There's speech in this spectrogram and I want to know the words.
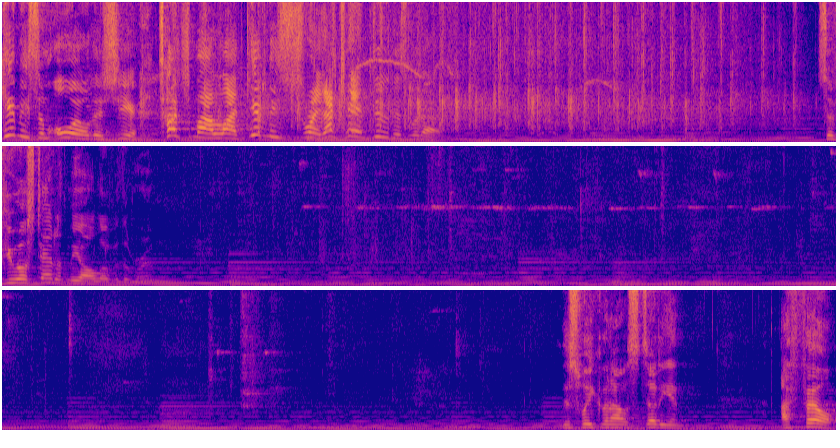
give me some oil this year. Touch my life. Give me strength. I can't do this without it. So, if you will, stand with me all over the room. This week, when I was studying, I felt,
